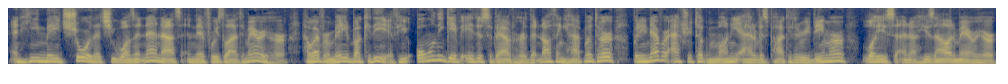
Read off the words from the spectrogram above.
and he made sure that she wasn't nenas, and therefore he's allowed to marry her. However, Meid Bakadi, if he only gave edus about her that nothing happened to her, but he never actually took money out of his pocket to redeem her, lo he's allowed to marry her.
